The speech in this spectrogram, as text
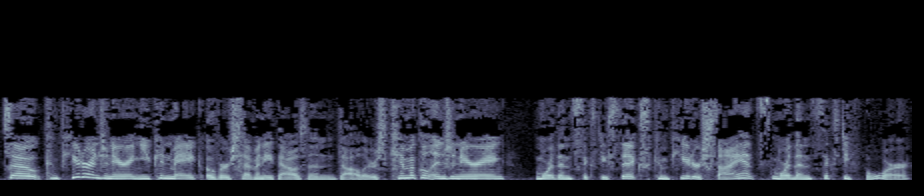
So computer engineering, you can make over seventy thousand dollars. Chemical engineering more than 66, computer science more than 64.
